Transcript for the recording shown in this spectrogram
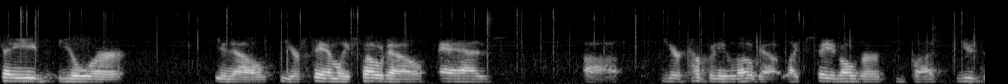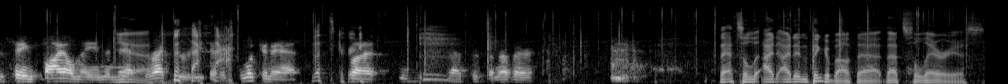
save your, you know, your family photo as uh, your company logo. Like save over, but use the same file name in Yeah. that directory that it's looking at. That's great. But that's just another That's hila- I, I didn't think about that. That's hilarious.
